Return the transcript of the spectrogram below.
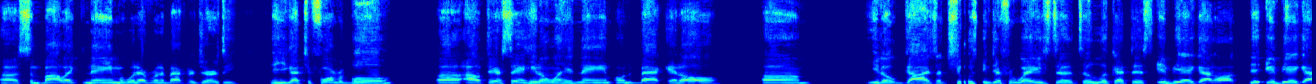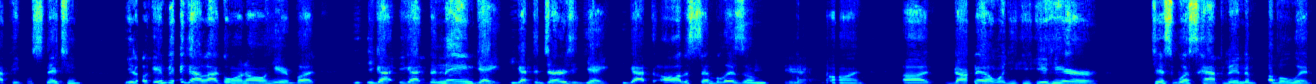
a symbolic name or whatever on the back of the jersey. Then you got your former Bull uh, out there saying he don't want his name on the back at all. Um, you know, guys are choosing different ways to to look at this. NBA got all the NBA got people snitching. You know, NBA got a lot going on here, but you got you got the name gate, you got the jersey gate, you got the, all the symbolism going on. Uh, Darnell, when you, you hear just what's happening in the bubble with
